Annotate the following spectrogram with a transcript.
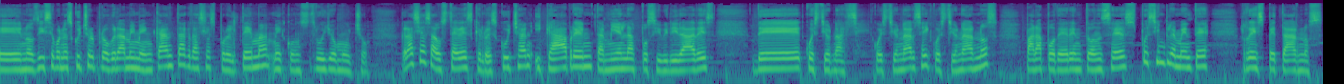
Eh, nos dice, bueno, escucho el programa y me encanta, gracias por el tema, me construyo mucho. Gracias a ustedes que lo escuchan y que abren también las posibilidades de cuestionarse, cuestionarse y cuestionarnos para poder entonces, pues simplemente respetarnos.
